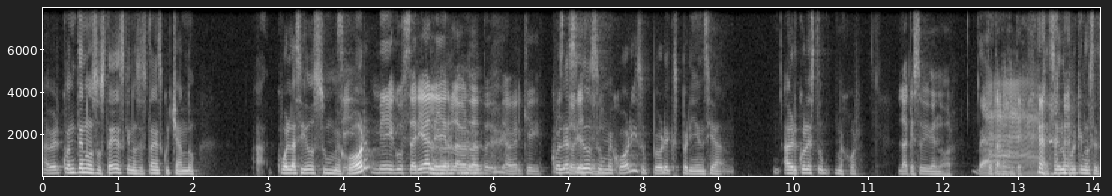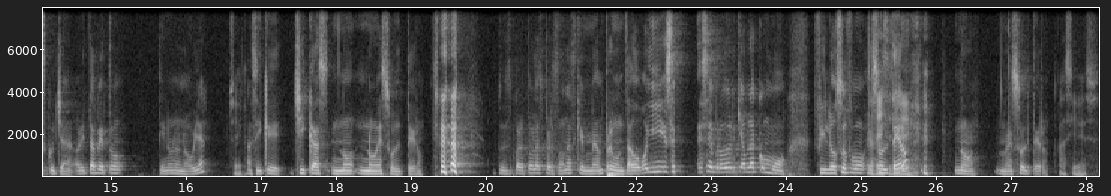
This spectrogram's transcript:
A ver, cuéntenos ustedes que nos están escuchando. ah, ¿Cuál ha sido su mejor? Sí, me gustaría leer, la verdad, a ver qué. ¿Cuál ha sido su mejor y su peor experiencia? A ver, ¿cuál es tu mejor? La que estoy viviendo ahora. Totalmente. Ah, Solo porque nos escucha. Ahorita Beto tiene una novia. Sí. Así que, chicas, no, no es soltero. Entonces, para todas las personas que me han preguntado, oye, ese, ese brother que habla como filósofo, ¿es Sí, soltero? sí. No, no es soltero. Así es.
